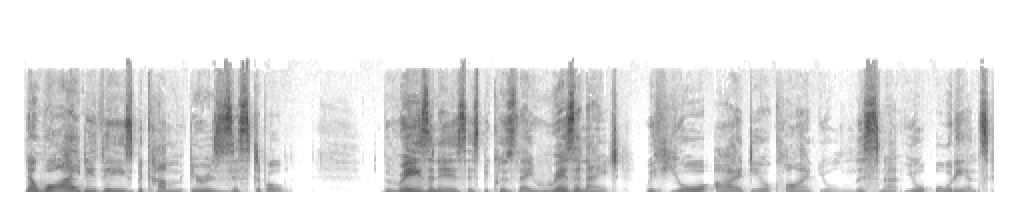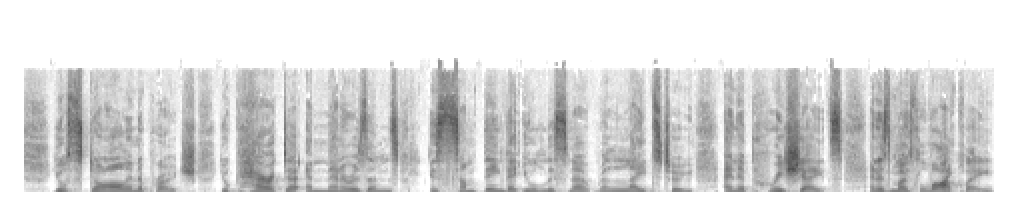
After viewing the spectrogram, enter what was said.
now, why do these become irresistible? The reason is is because they resonate with your ideal client, your listener, your audience. Your style and approach, your character and mannerisms is something that your listener relates to and appreciates, and is most likely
